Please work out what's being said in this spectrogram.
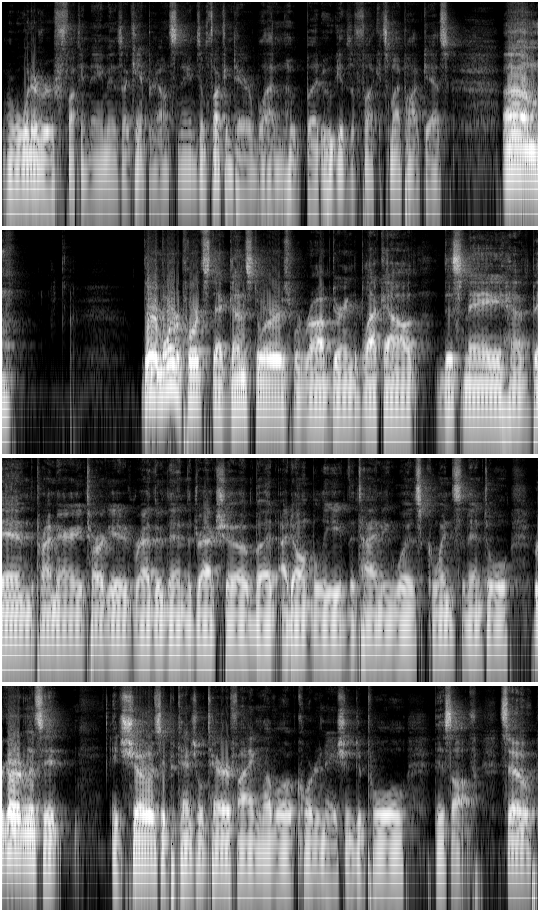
or whatever her fucking name is. I can't pronounce names. I'm fucking terrible at them, but who gives a fuck? It's my podcast. Um, there are more reports that gun stores were robbed during the blackout. This may have been the primary target rather than the drag show, but I don't believe the timing was coincidental. Regardless, it it shows a potential terrifying level of coordination to pull this off. So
